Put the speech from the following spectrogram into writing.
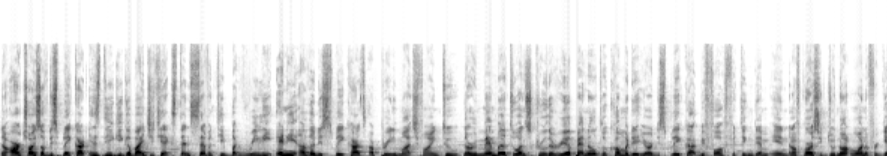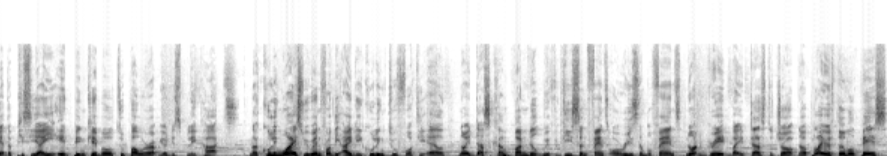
Now our choice of display card is the Gigabyte GTX 1070 but really any other display cards are pretty much fine too. Now remember to unscrew the rear panel to accommodate your display card before fitting them in. And of course you do not want to forget the PCIe 8 pin cable to power up your display cards. Now cooling wise, we went for the ID Cooling 240L. Now it does come bundled with decent fans or reasonable fans, not great but it does the job. Now apply your thermal paste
